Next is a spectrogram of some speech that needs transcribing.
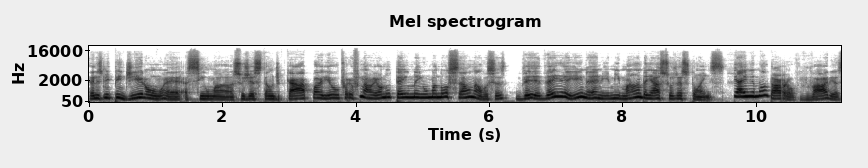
eles me pediram é, assim uma sugestão de capa e eu falei, não, eu não tenho nenhuma noção, não. Vocês veem aí, né? Me, me mandem as sugestões. E aí me mandaram várias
